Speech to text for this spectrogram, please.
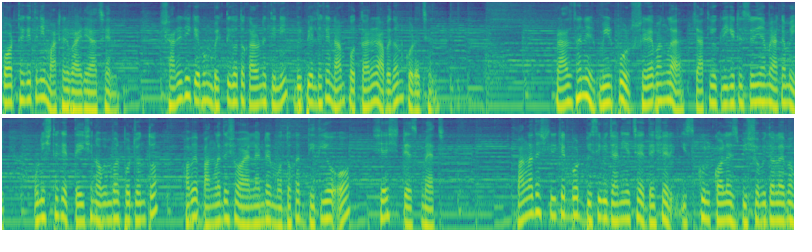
পর থেকে তিনি মাঠের বাইরে আছেন। শারীরিক এবং ব্যক্তিগত কারণে তিনি বিপিএল থেকে নাম প্রত্যাহারের আবেদন করেছেন। রাজধানীর মিরপুর শেরেবাংলা জাতীয় ক্রিকেট স্টেডিয়ামে আগামী উনিশ থেকে তেইশে নভেম্বর পর্যন্ত হবে বাংলাদেশ ও আয়ারল্যান্ডের মধ্যকার দ্বিতীয় ও শেষ test match. Bangladesh cricket board BCB জানিয়েছে, দেশের স্কুল, কলেজ, বিশ্ববিদ্যালয় এবং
